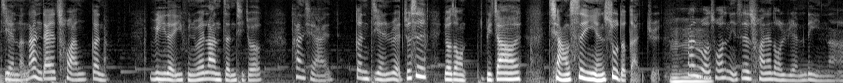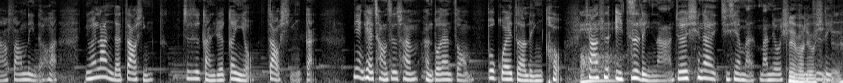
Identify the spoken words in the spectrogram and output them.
尖了，那你再穿更 V 的衣服，你会让整体就看起来更尖锐，就是有种比较强势严肃的感觉。嗯，那如果说你是穿那种圆领啊、方领的话，你会让你的造型就是感觉更有造型感。你也可以尝试穿很多那种不规则领口，像是哦一字领啊，就是现在其实也蛮蛮流行一字领，流行的。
